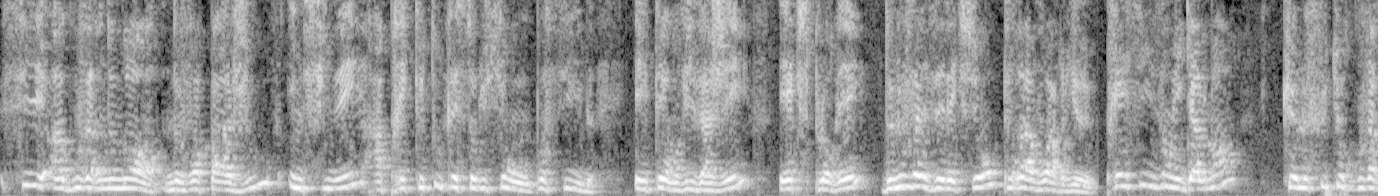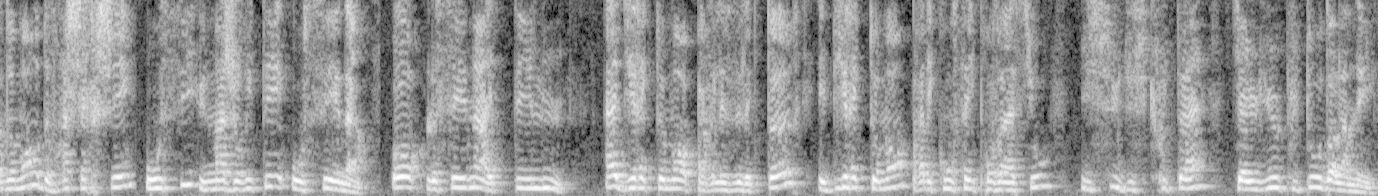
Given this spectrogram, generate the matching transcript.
Si un gouvernement ne voit pas le jour, in fine, après que toutes les solutions possibles aient été envisagées et explorées, de nouvelles élections pourraient avoir lieu. Précisons également que le futur gouvernement devra chercher aussi une majorité au Sénat. Or, le Sénat est élu indirectement par les électeurs et directement par les conseils provinciaux issus du scrutin qui a eu lieu plus tôt dans l'année.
